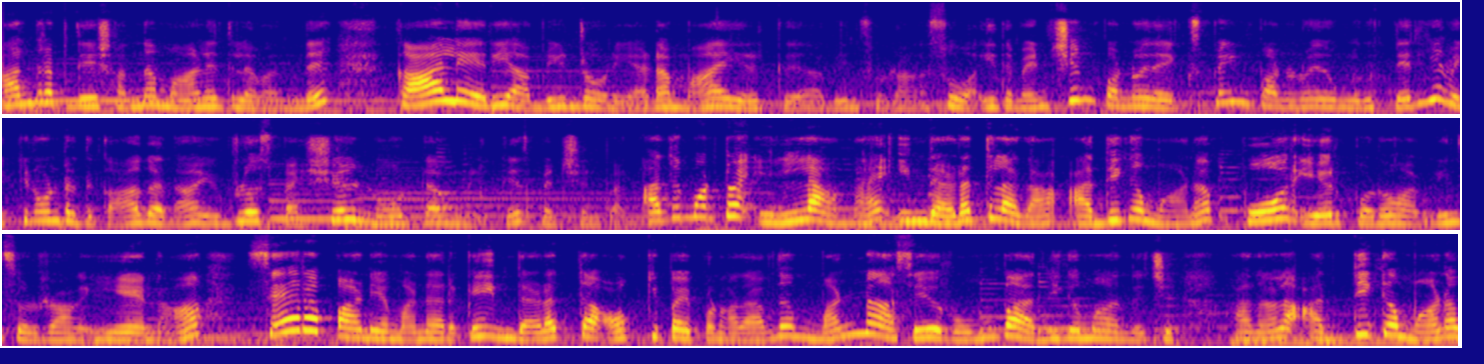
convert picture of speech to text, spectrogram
ஆந்திர பிரதேஷ் அந்த மாநிலத்தில் வந்து காலேரி அப்படின்ற ஒரு இடமா இருக்குது அப்படின்னு சொல்கிறாங்க ஸோ இதை மென்ஷன் பண்ணணும் இதை எக்ஸ்பிளைன் பண்ணணும் இது உங்களுக்கு தெரிய வைக்கணுன்றதுக்காக தான் இவ்வளோ ஸ்பெஷல் நோட்டை உங்களுக்கு மென்ஷன் பண்ண அது மட்டும் இல்லாமல் இந்த இடத்துல தான் அதிகமான போர் ஏற்படும் அப்படின்னு சொல்கிறாங்க ஏன்னா சேரப்பாண்டிய மன்னருக்கு இந்த இடத்த ஆக்கிபை பண்ணும் அதாவது மண்ணாசை ரொம்ப அதிகமாக இருந்துச்சு. அதனால் அதிகமான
